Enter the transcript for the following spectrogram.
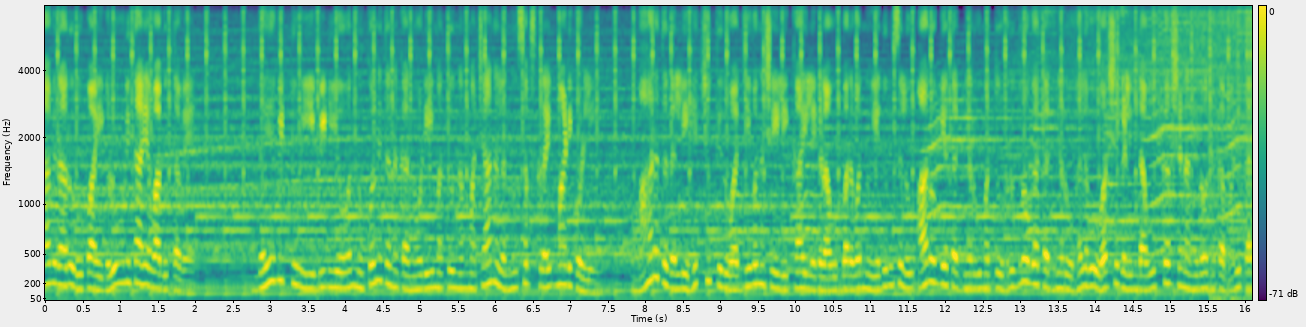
ಸಾವಿರಾರು ರೂಪಾಯಿಗಳು ಉಳಿತಾಯವಾಗುತ್ತವೆ. ದಯವಿಟ್ಟು ಈ ವಿಡಿಯೋವನ್ನು ಕೊನೆತನಕ ನೋಡಿ ಮತ್ತು ನಮ್ಮ ಚಾನಲನ್ನು ಸಬ್ಸ್ಕ್ರೈಬ್ ಮಾಡಿಕೊಳ್ಳಿ. ಭಾರತದಲ್ಲಿ ಹೆಚ್ಚುತ್ತಿರುವ ಜೀವನಶೈಲಿ ಕಾಯಿಲೆಗಳ ಉಬ್ಬರವನ್ನು ಎದುರಿಸಲು ಆರೋಗ್ಯ ತಜ್ಞರು ಮತ್ತು ಹೃದ್ರೋಗ ತಜ್ಞರು ಹಲವು ವರ್ಷಗಳಿಂದ ಉತ್ಕರ್ಷಣ ನಿರೋಧಕ ಭರಿತ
